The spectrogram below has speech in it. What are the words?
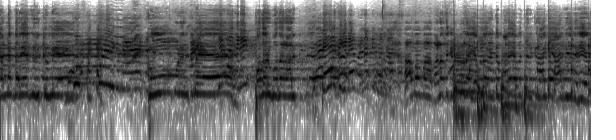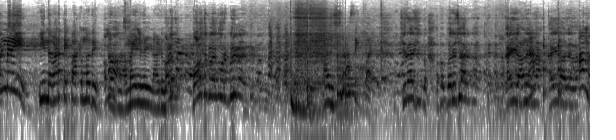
கண்ணங்கரையர் இருக்குமே. இருக்குமே. கும்முடு இருக்குமே. புதர் புதரா வனத்துக்கு வனத்துக்கு எவ்வளவு ரெண்டு யாருமே தெரியல உண்மையிலேயே இந்த வனத்தை பார்க்கும்போது. ஆஹா, மயில்கள் ஆடுவது வன- வனத்துக்குள்ள இருந்து ஒரு மிருகம் எடுத்துருக்காங்க. அது சுவாசிக் பார். சிராசி அப்ப பெருசா இருக்கு கை கால எல்லாம் கை கால எல்லாம் ஆமா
